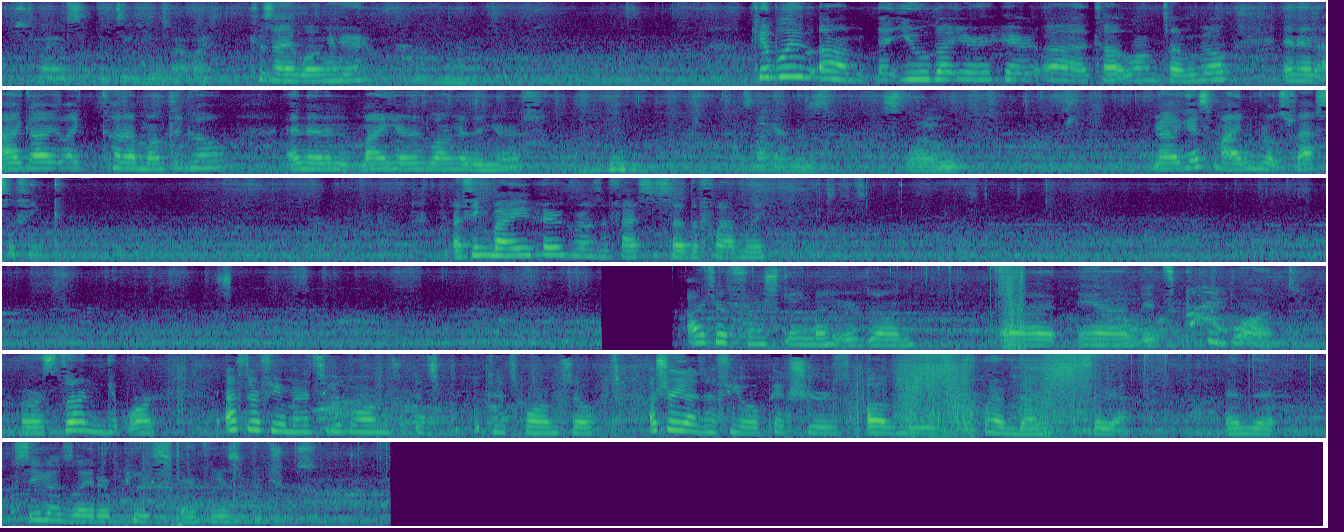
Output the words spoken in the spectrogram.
Just try it's, easier that way. Because I have longer hair. Mm-hmm. Can't believe um that you got your hair uh, cut a long time ago, and then I got it like cut a month ago, and then my hair is longer than yours. Because my hair was slow. Yeah, I guess mine grows fast, I think. I think my hair grows the fastest out of the family. I just finished getting my hair done, uh, and it's pretty blonde, or it's starting to get blonde. After a few minutes, get blonde, it's it. So I'll show you guys a few pictures of me when I'm done. So yeah, and then see you guys later. Peace, and here's the pictures.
